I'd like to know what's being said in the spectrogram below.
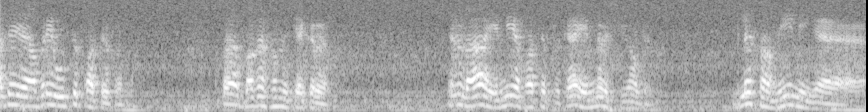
அதை அவரே விட்டு பார்த்துருக்காங்க இருந்தான். அப்போ பகசாமி கேட்குறாரு என்னடா என்னைய பார்த்துட்ருக்க என்ன விஷயம் அப்படின்னு இல்லை சாமி நீங்கள்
